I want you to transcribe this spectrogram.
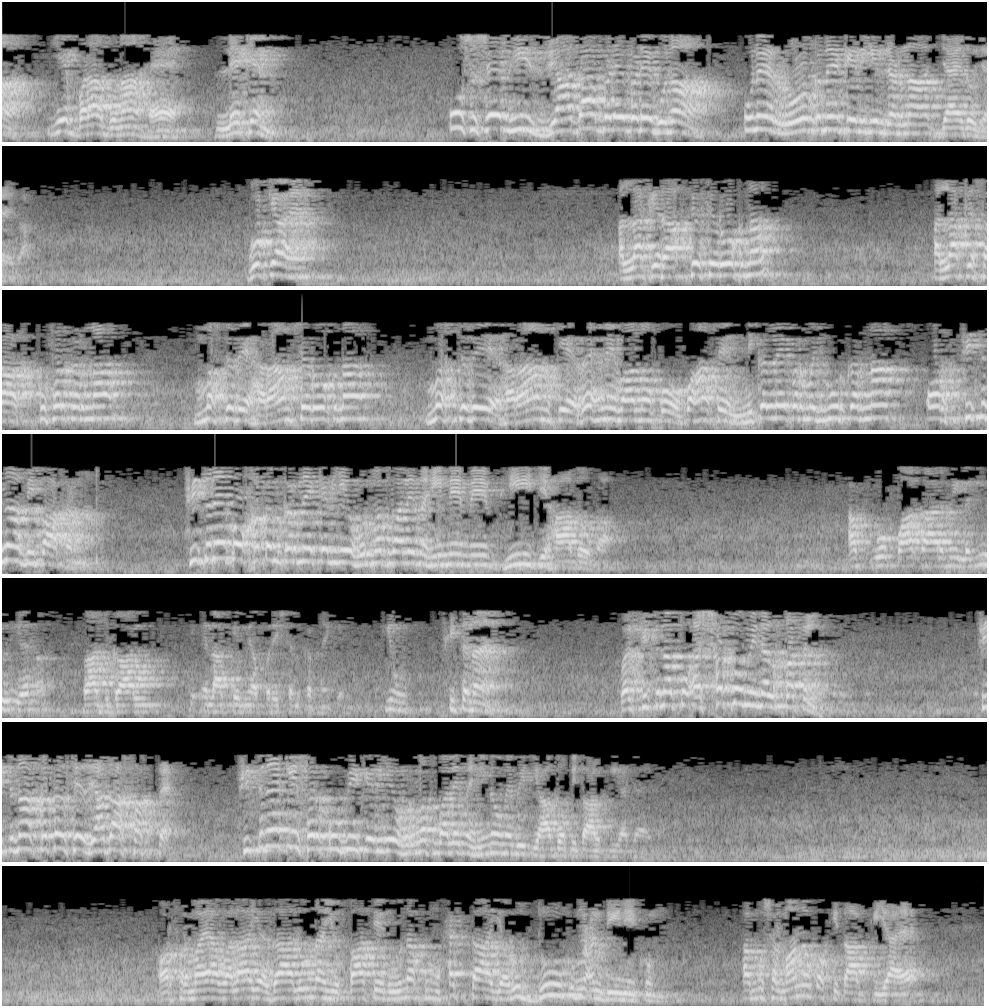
یہ بڑا گناہ ہے، لیکن اس سے بھی زیادہ بڑے بڑے گناہ انہیں روکنے کے لیے لڑنا جائز ہو جائے گا۔ وہ کیا ہے اللہ کے راستے سے روکنا، اللہ کے ساتھ کفر کرنا مسجد حرام سے روکنا، مسجد حرام کے رہنے والوں کو وہاں سے نکلنے پر مجبور کرنا اور فتنہ بپا کرنا۔ فتنے کو ختم کرنے کے لیے حرمت والے مہینے میں بھی جہاد ہوگا۔ اب وہ پاک آرمی لگی ہوئی ہے نا، راجگال کے علاقے میں آپریشن کرنے کے لیے۔ کیوں؟ فتنہ ہے۔ بس فتنہ تو اشد من القتل۔ فتنہ قتل سے زیادہ سخت ہے۔ فتنے کی سرکوبی کے لیے حرمت والے مہینوں میں بھی جہاد و قتال کیا جائے گا۔ اور فرمایا، ولا یزالون یوقات کم حتہ یا ردو کم کم اب مسلمانوں کو کتاب کیا ہے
